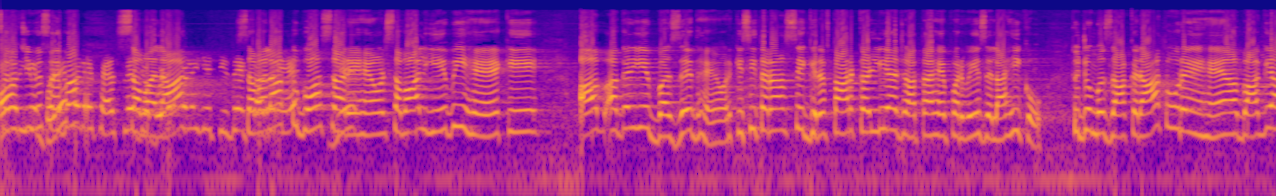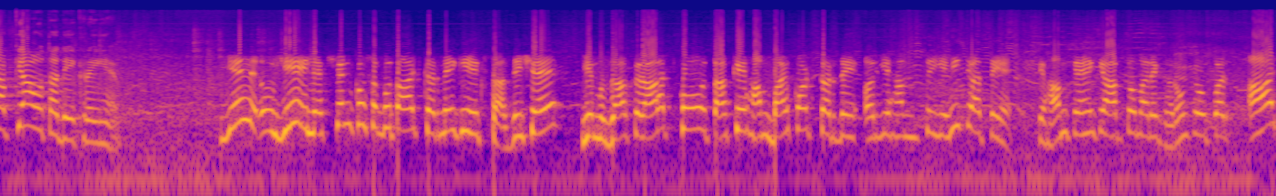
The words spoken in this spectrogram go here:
और ये बड़े बड़े फैसले सवाल ये चीज़ें सवाल तो बहुत सारे हैं और सवाल ये भी है कि अब अगर ये बजिद है और किसी तरह से गिरफ़्तार कर लिया जाता है परवेज इलाही को तो जो मुजाकरात हो रहे हैं, अब आगे आप क्या होता देख रही हैं? ये ये इलेक्शन को सबोताज करने की एक साजिश है। ये मुजाकरात को ताकि हम बाइकआउट कर दें और ये हमसे यही चाहते हैं कि हम कहें कि आप तो हमारे घरों के ऊपर, आज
